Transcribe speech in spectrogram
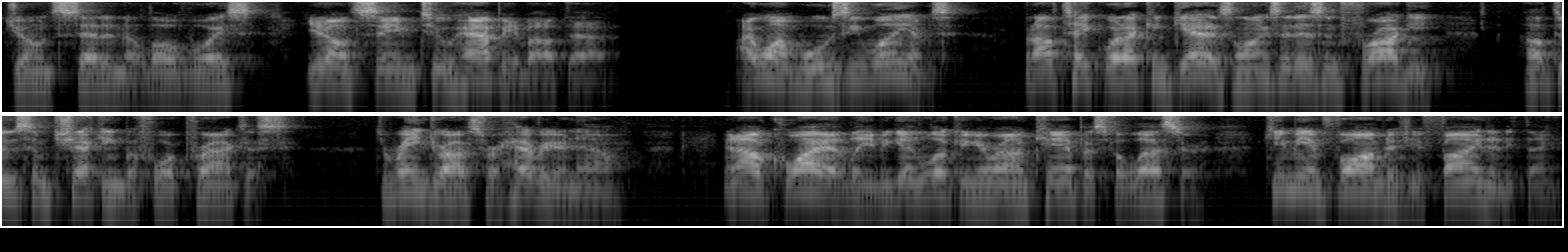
Jones said in a low voice. You don't seem too happy about that. I want Woozy Williams, but I'll take what I can get as long as it isn't Froggy. I'll do some checking before practice. The raindrops were heavier now. And I'll quietly begin looking around campus for Lester. Keep me informed if you find anything.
